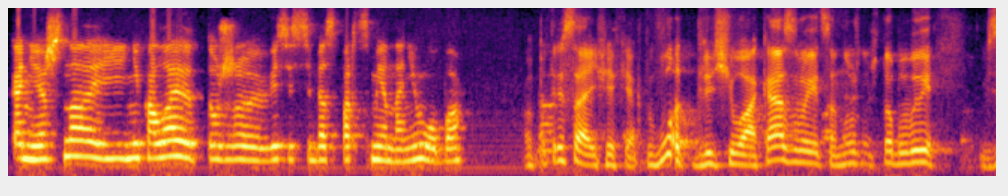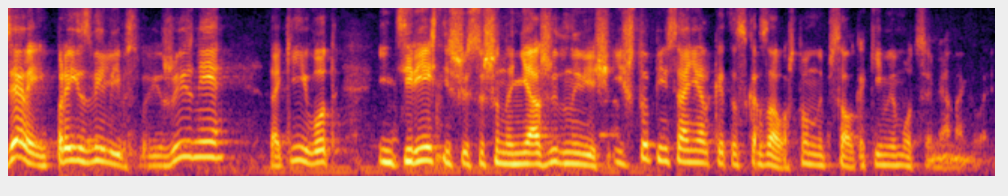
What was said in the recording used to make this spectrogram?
Конечно, и Николай тоже весь из себя спортсмен, они оба. Вот да. Потрясающий эффект. Вот для чего, оказывается, нужно, чтобы вы взяли и произвели в своей жизни такие вот интереснейшие, совершенно неожиданные вещи. И что пенсионерка это сказала? Что он написал? Какими эмоциями она говорит?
